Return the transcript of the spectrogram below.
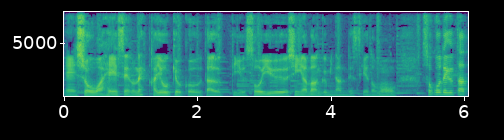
えー、昭和平成のね、歌謡曲を歌うっていう、そういう深夜番組なんですけども、そこで歌っ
